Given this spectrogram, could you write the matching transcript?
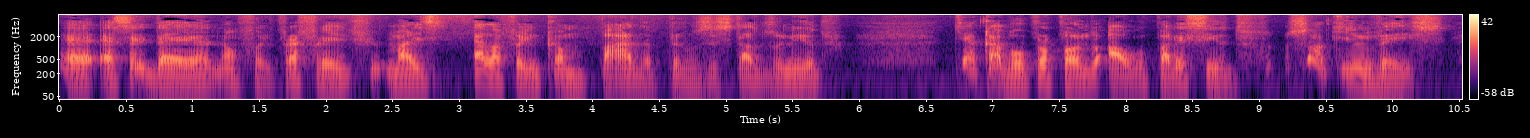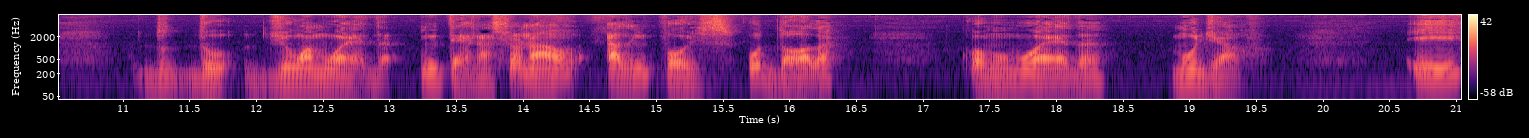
É, essa ideia não foi para frente, mas ela foi encampada pelos Estados Unidos que acabou propondo algo parecido. Só que em vez do, do, de uma moeda internacional, ela impôs o dólar como moeda mundial. E,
